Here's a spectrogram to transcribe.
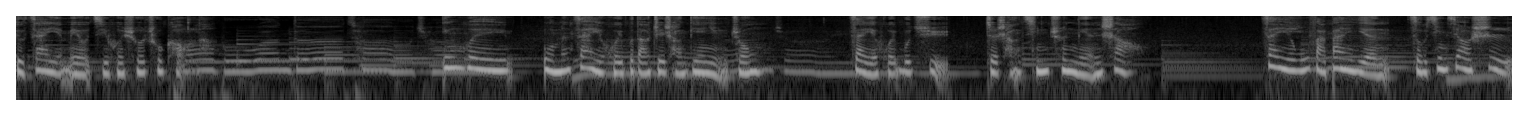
就再也没有机会说出口了，因为我们再也回不到这场电影中，再也回不去这场青春年少，再也无法扮演走进教室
